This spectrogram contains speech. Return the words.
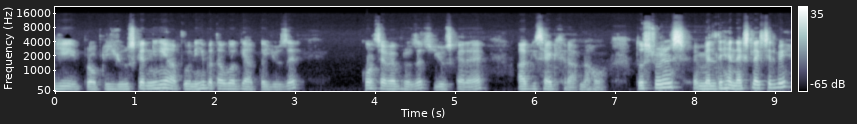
ये प्रॉपर्टी यूज़ करनी है, आपको नहीं पता होगा कि आपका यूज़र कौन सा वेब ब्राउज़र यूज़ कर रहा है। आपकी साइट ख़राब ना हो। तो स्टूडेंट्स मिलते हैं नेक्स्ट लेक्चर पे।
